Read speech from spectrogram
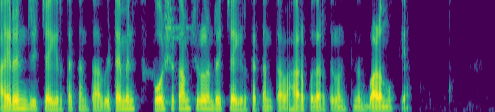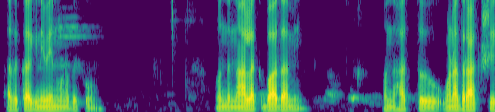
ಐರನ್ ರಿಚ್ ಆಗಿರ್ತಕ್ಕಂಥ, ವಿಟಮಿನ್ಸ್, ಪೋಷಕಾಂಶಗಳನ್ನು ರಿಚ್ ಆಗಿರ್ತಕ್ಕಂಥ ಆಹಾರ ಪದಾರ್ಥಗಳನ್ನು ತಿನ್ನೋದು ಭಾಳ ಮುಖ್ಯ. ಅದಕ್ಕಾಗಿ ನೀವೇನು ಮಾಡಬೇಕು? ಒಂದು ನಾಲ್ಕು ಬಾದಾಮಿ, ಒಂದು ಹತ್ತು ಒಣ ದ್ರಾಕ್ಷಿ,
